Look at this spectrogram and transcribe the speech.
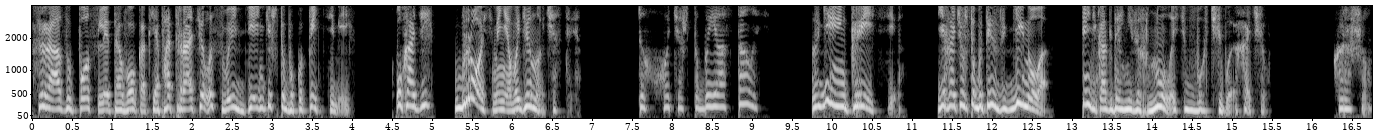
Сразу после того, как я потратила свои деньги, чтобы купить тебе их. Уходи, брось меня в одиночестве». «Ты хочешь, чтобы я осталась?» «Сгинь, Крисси! Я хочу, чтобы ты сгинула и никогда не вернулась. Вот чего я хочу!» «Хорошо»,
